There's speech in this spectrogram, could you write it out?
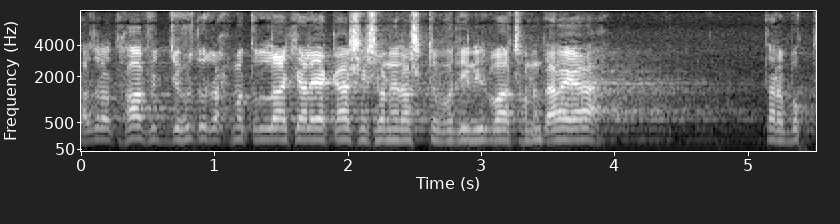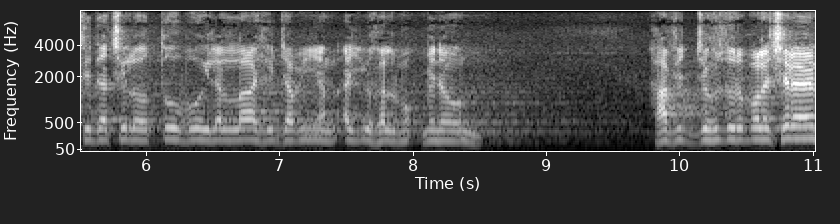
হজরত হাফিজ হুজুর রহমতুল্লাহ আলাই একাশি সনে রাষ্ট্রপতি নির্বাচনে দাঁড়ায়া তার বক্তৃতা ছিল তু বইলাল্লাহি জামিয়ান আইয়ুহাল মুমিনুন। হাফিজ হুজুর বলেছিলেন,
